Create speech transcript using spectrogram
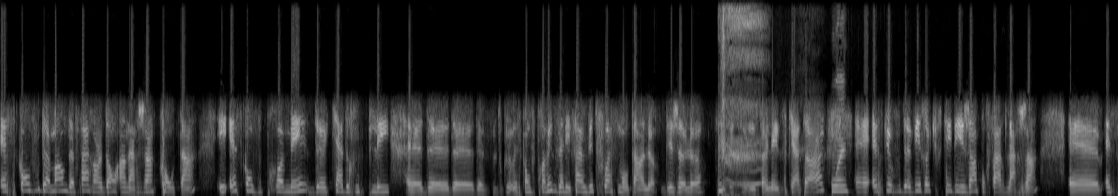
est-ce qu'on vous demande de faire un don en argent comptant? Et est-ce qu'on vous promet de quadrupler, euh, de, de, de est-ce qu'on vous promet que vous allez faire huit fois ce montant-là? Déjà là, c'est un indicateur. Ouais. Euh, est-ce que vous devez recruter des gens pour faire de l'argent? Euh, Est-ce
